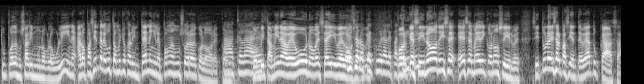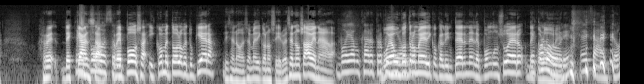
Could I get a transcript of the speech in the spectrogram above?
Tú puedes usar inmunoglobulina. A los pacientes les gusta mucho que lo internen y le pongan un suero de colores. Con, Ah, claro, Con vitamina B1, B6 y B12. Eso es lo porque- que cura la hepatitis. Porque si no, dice, ese médico no sirve. Si tú le dices al paciente, ve a tu casa, re- descansa, Reposo. reposa y come todo lo que tú quieras, dice, no, ese médico no sirve. Ese no sabe nada. Voy a buscar otro Voy a buscar otro médico que lo interne, le ponga un suero de, colores. Exacto.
